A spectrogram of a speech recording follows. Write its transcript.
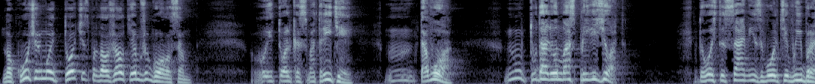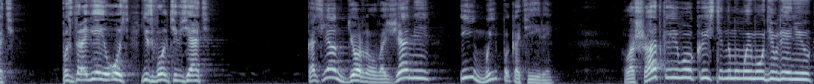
но кучер мой тотчас продолжал тем же голосом. «Вы только смотрите, того, ну, туда ли он вас привезет? Да ось-то сами извольте выбрать. Поздоровее ось извольте взять». Касьян дернул вожжами, и мы покатили. Лошадка его, к истинному моему удивлению,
